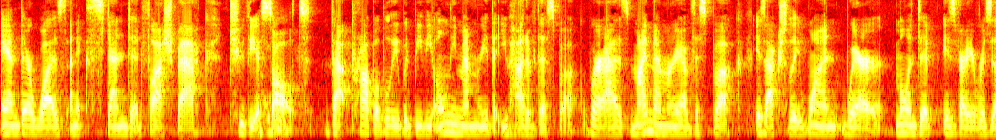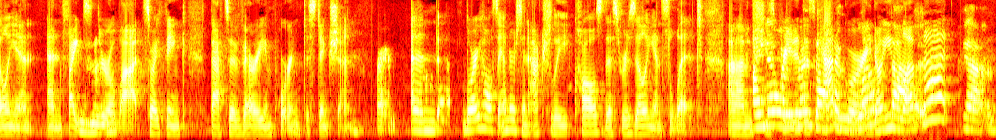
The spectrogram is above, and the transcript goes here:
and there was an extended flashback to the assault, mm-hmm. that probably would be the only memory that you had of this book. Whereas my memory of this book is actually one where Melinda is very resilient and fights mm-hmm. through a lot. So I think that's a very important distinction. Right. And Laurie Halse Anderson actually calls this resilience lit. Um, she's know, created this that. category. Don't you that. love that? Yeah.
